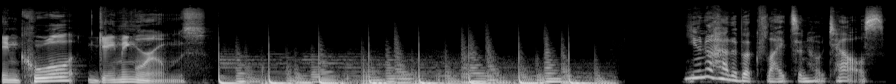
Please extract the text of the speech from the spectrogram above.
in cool gaming rooms. You know how to book flights and hotels.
